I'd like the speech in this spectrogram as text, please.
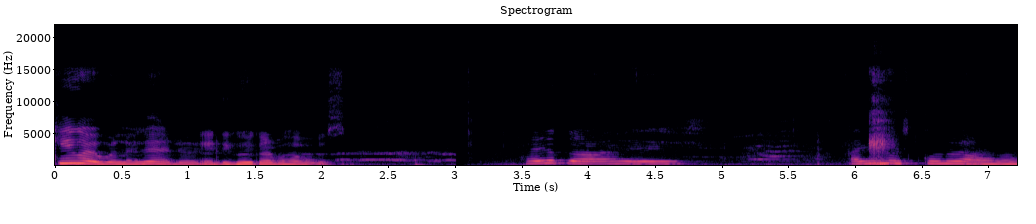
কি কৰিব লাগে আৰু? এই দীঘৰিকাৰ বহাব গৈছে হেল্ল' গাইজ আজি মই স্কুল যাওঁ মই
